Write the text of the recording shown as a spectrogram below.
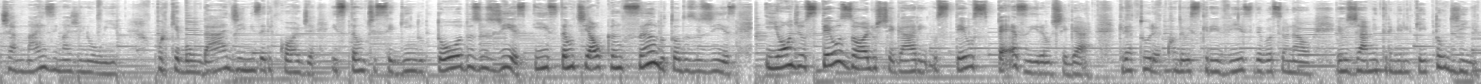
jamais imaginou ir, porque bondade e misericórdia estão te seguindo todos os dias e estão te alcançando todos os dias. E onde os teus olhos chegarem, os teus pés irão chegar. Criatura, quando eu escrevi esse devocional, eu já me tremeliquei todinha.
